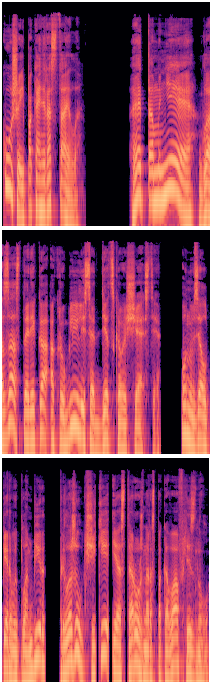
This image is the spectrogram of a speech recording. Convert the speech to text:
Кушай, пока не растаяло». «Это мне!» Глаза старика округлились от детского счастья. Он взял первый пломбир, приложил к щеке и, осторожно распаковав, лизнул.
